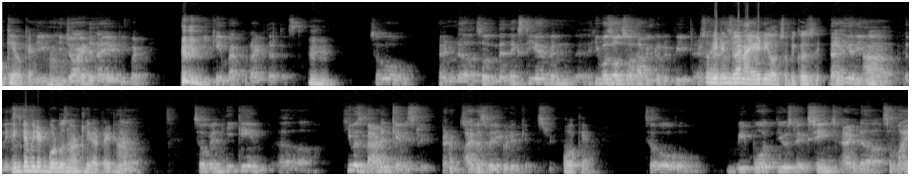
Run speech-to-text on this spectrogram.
Okay. Okay. He, he Mhm. joined in IIT but he came back to write the test. Mhm. So and uh, so the next year when he was also having to repeat. And So he didn't join IIT also because That year he uh, the next intermediate board was not cleared, right? Yeah. Huh. So when he came, uh, he was bad in chemistry, and. I was very good in chemistry. Okay. So we both used to exchange, and uh, so my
